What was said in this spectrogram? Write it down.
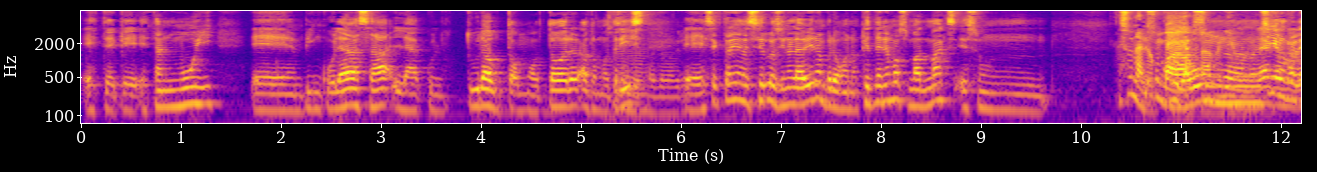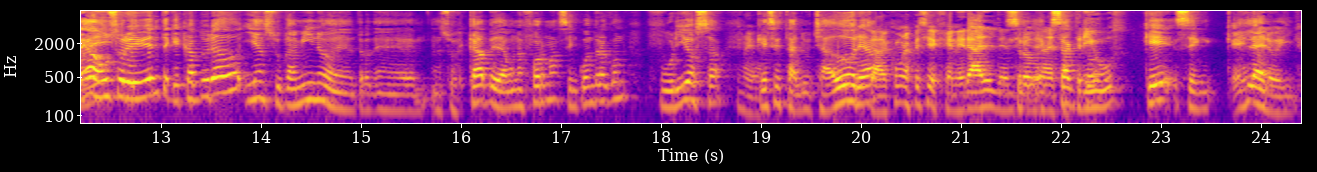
este, que están muy eh, vinculadas a la cultura automotor, automotriz. Sí, automotriz. Eh, es extraño decirlo si no la vieron, pero bueno, ¿qué tenemos? Mad Max es un Es una Es un locura. vagabundo, un, sí, un no, un sobreviviente que es capturado y en su camino, tra- eh, en su escape de alguna forma, se encuentra con Furiosa, Bien. que es esta luchadora. Claro, es como una especie de general dentro Sí, de una de esas exacto, tribus. Que, se- que es la heroína.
